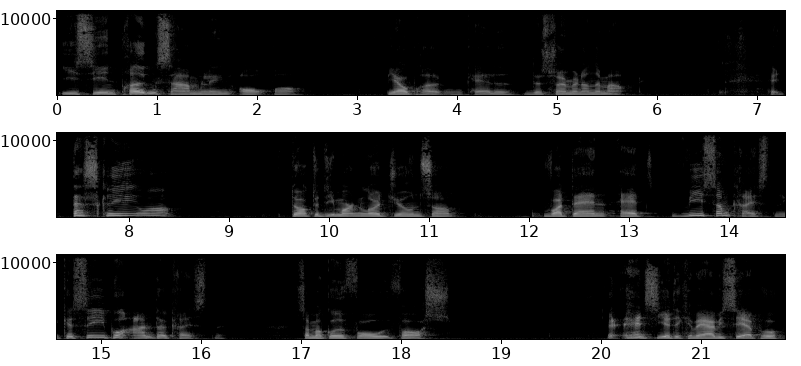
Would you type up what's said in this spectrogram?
I sin prædikensamling over bjergprædiken, kaldet The Sermon on the Mount, der skriver Dr. D. Martin Lloyd Jones om, hvordan at vi som kristne kan se på andre kristne, som har gået forud for os. Han siger, at det kan være, at vi ser på,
